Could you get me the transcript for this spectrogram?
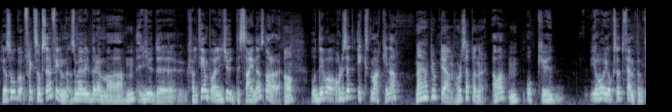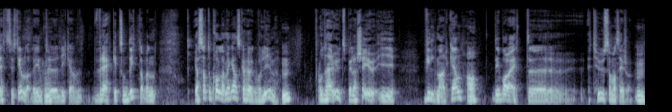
Jag såg faktiskt också en film som jag vill berömma Mm. ljudkvaliteten på, eller ljuddesignen snarare. Ja. Och det var, har du sett Ex Machina? Nej, jag har inte gjort det än. Har du sett den nu? Ja. Mm. Och eh, jag har ju också ett 5.1-system då. Det är inte Mm. lika vräkigt som ditt då, men jag satt och kollade med ganska hög volym. Mm. Och det här utspelar sig ju i vildmarken. Ja. Det är bara ett, eh, ett hus om man säger så. Mm.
